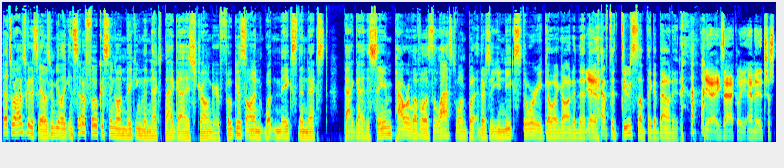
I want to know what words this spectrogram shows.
that's what i was gonna say i was gonna be like instead of focusing on making the next bad guy stronger focus on what makes the next bad guy the same power level as the last one but there's a unique story going on and that they have to do something about it yeah, exactly. And it's just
